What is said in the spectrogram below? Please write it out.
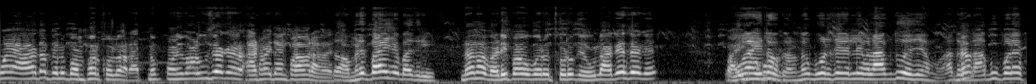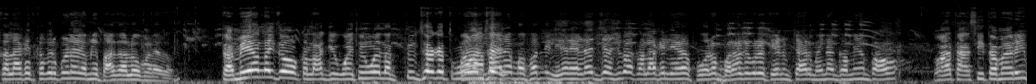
હોય આવ્યો તો પેલું બમ્ફર ખોલવા. રાતનું પાણી વાળું છે કે આઠ વાગ્યાનું પાવર આવે તો હમણાં જ પાય છે બાજરી? ના ના વડી પાવ બરો થોડુંક એવું લાગે છે કે પાઈ તો ઘરનો બોર છે એટલે લાગતું હશે એમ. આ તો ના. પડે કલાકે જ ખબર પડે અમને ભાગ આલવો પડે તો. તમે લઈ જાઓ કલાકે હોયથી હોય લગતું છે કે તું છે? મફતની લેર હેડ જ છે શું કાં કલાકે લેર ફોરમ ભરાશે બોલો ત્રણ ચાર મહિના ગમે એમ પાવો? વાત હાસી તમારી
